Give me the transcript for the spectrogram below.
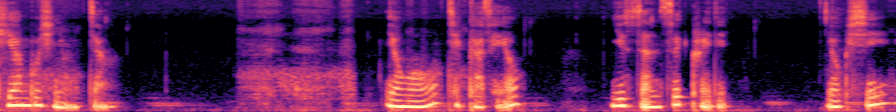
기한부 신용장. 영어 체크하세요. 유산스 크레딧. 역시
